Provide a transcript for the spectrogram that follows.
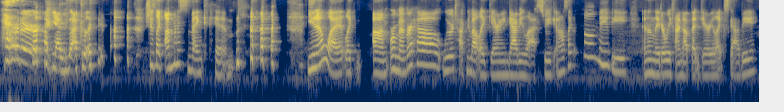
harder. yeah, exactly. She's like, I'm gonna spank him. you know what? Like, um, remember how we were talking about like Gary and Gabby last week, and I was like, oh, maybe. And then later we find out that Gary likes Gabby.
